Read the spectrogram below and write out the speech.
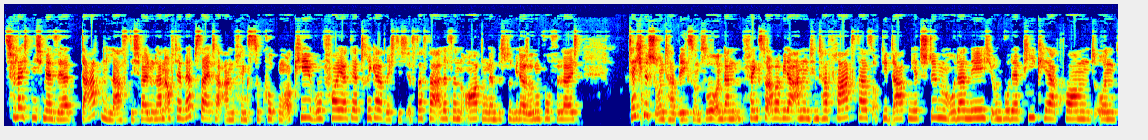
ist vielleicht nicht mehr sehr datenlastig, weil du dann auf der Webseite anfängst zu gucken, okay, wo feuert der Trigger richtig? Ist das da alles in Ordnung? Dann bist du wieder irgendwo vielleicht technisch unterwegs und so. Und dann fängst du aber wieder an und hinterfragst das, ob die Daten jetzt stimmen oder nicht und wo der Peak herkommt. Und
